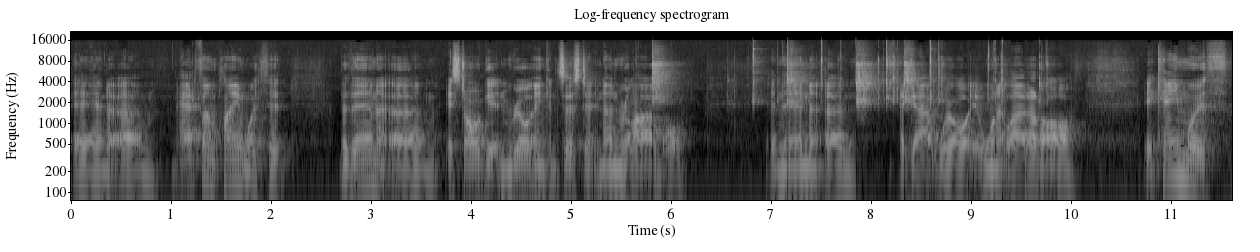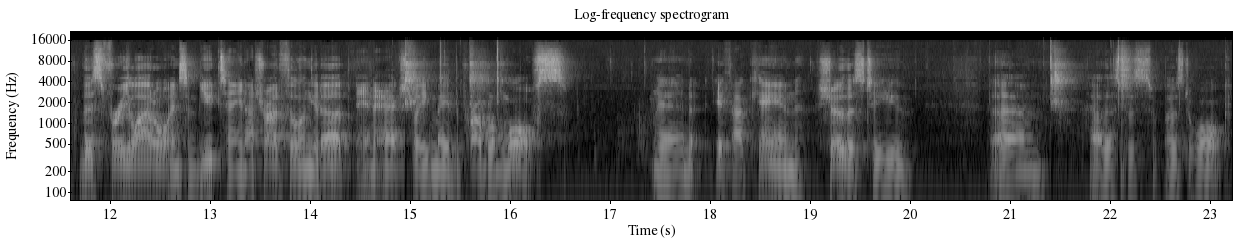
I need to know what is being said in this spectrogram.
And um, I had fun playing with it. But then um, it started getting real inconsistent and unreliable. And then um, it got, well, it wouldn't light at all. It came with this free lighter and some butane. I tried filling it up and it actually made the problem worse. And if I can show this to you, um, how this is supposed to work.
